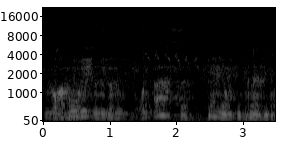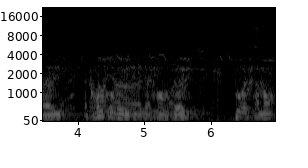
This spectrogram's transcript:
toujours à bon rythme, nous avons As, gagnant du prix du Breil, la grande course de l'été des 4 ans à Auteuil, tout récemment.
